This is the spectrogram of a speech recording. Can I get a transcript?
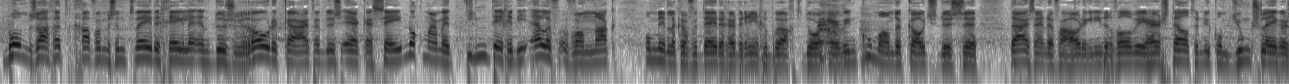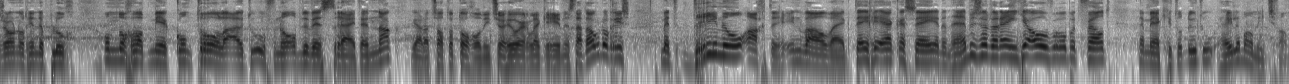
Blom zag het, gaf hem zijn tweede gele en dus rode kaart. En dus RKC nog maar met 10 tegen die 11 van NAC. Onmiddellijk een verdediger erin gebracht door Erwin Koeman, de coach. Dus eh, daar zijn de verhoudingen in ieder geval weer hersteld. En nu komt Jongsleger zo nog in de ploeg om nog wat meer controle uit te oefenen op de wedstrijd. En NAC, ja dat zat er toch al niet zo heel erg lekker in. Er staat ook nog eens met 3-0 achter in Waalwijk tegen RKC. En dan hebben ze er eentje over op het veld. Daar merk je tot nu toe helemaal niets van.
